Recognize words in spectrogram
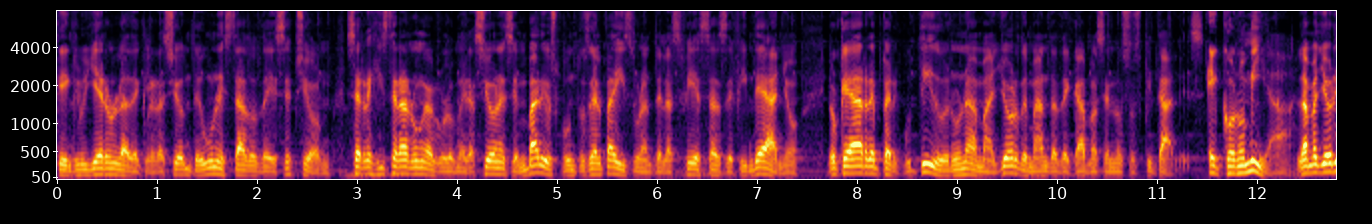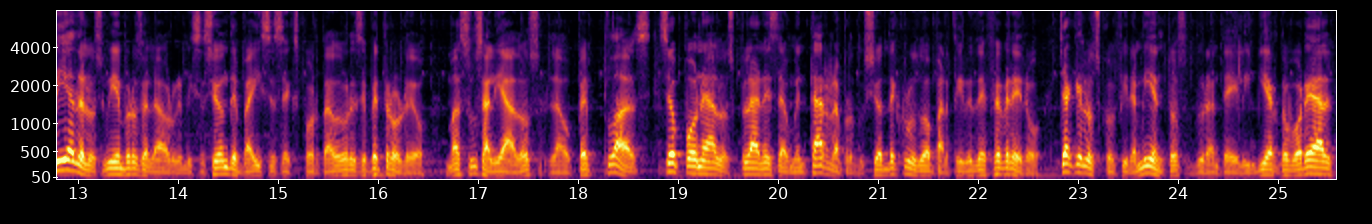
que incluyeron la declaración de un estado de excepción, se registraron aglomeraciones en varios puntos del país durante las fiestas de fin de año, lo que ha repercutido en una mayor demanda de camas en los hospitales. Economía. La mayoría de los miembros de la Organización de Países Exportadores de Petróleo, más sus aliados, la OPEP Plus, se opone a los planes de aumentar la producción de crudo a partir de febrero, ya que los confinamientos durante el invierno boreal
